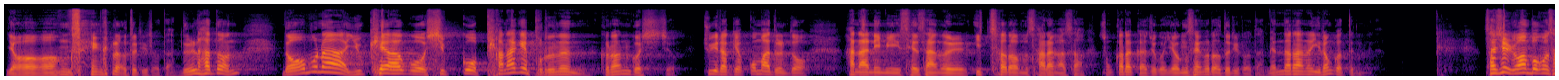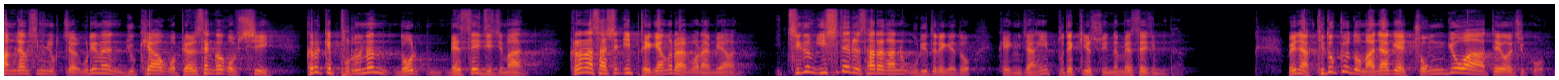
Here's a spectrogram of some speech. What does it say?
영생을 얻으리로다. 늘 하던 너무나 유쾌하고 쉽고 편하게 부르는 그런 것이죠. 주일학교 꼬마들도 하나님이 세상을 이처럼 사랑하사 손가락 가지고 영생을 얻으리로다. 맨날 하는 이런 것들입니다. 사실 요한복음 3장 16절 우리는 유쾌하고 별 생각 없이 그렇게 부르는 메시지지만 그러나 사실 이 배경을 알고 나면 지금 이 시대를 살아가는 우리들에게도 굉장히 부대낄 수 있는 메시지입니다. 왜냐? 기독교도 만약에 종교화 되어지고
